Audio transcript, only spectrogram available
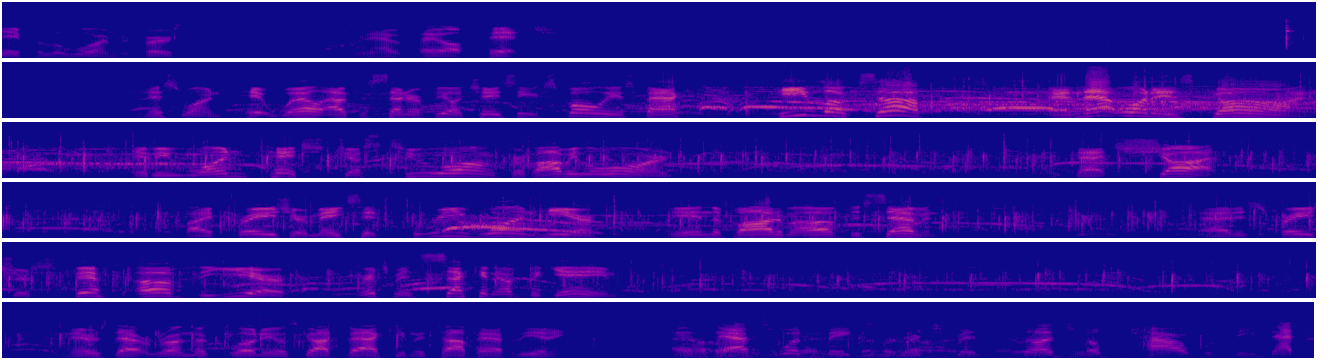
day for LeWarn, but first, we're going to have a payoff pitch. And this one hit well out to center field, chasing Expolius back. He looks up, and that one is gone. Maybe one pitch just too long for Bobby LeWarn. As that shot by Fraser makes it 3-1 here in the bottom of the seventh. That is Fraser's fifth of the year, Richmond's second of the game. There's that run the Colonials got back in the top half of the inning. And that's what makes Richmond such a powerful team. That's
